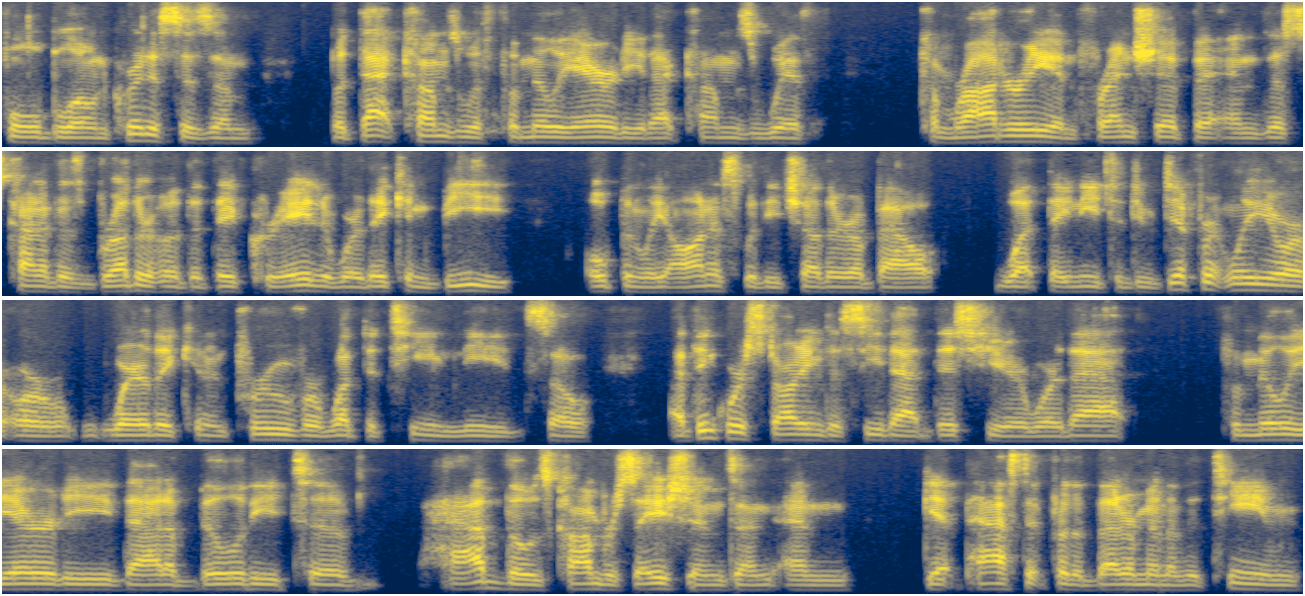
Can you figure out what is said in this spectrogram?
full-blown criticism but that comes with familiarity that comes with camaraderie and friendship and this kind of this brotherhood that they've created where they can be openly honest with each other about what they need to do differently or, or where they can improve or what the team needs. So I think we're starting to see that this year where that familiarity, that ability to have those conversations and and get past it for the betterment of the team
